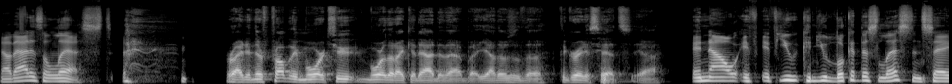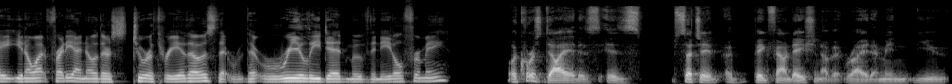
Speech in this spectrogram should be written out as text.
Now, that is a list. right. And there's probably more too, more that I could add to that. But yeah, those are the, the greatest hits. Yeah. And now, if if you can you look at this list and say, you know what, Freddie, I know there's two or three of those that that really did move the needle for me. Well, of course, diet is is such a, a big foundation of it, right? I mean, you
